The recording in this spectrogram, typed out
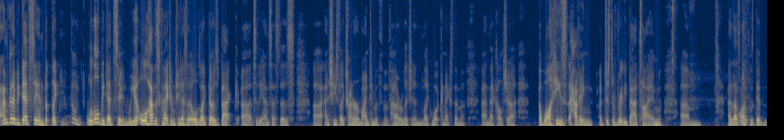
i'm gonna be dead soon but like we'll all be dead soon. We all have this connection between us and it all like goes back uh, to the ancestors uh, and she's like trying to remind him of, of her religion and like what connects them and their culture uh, while he's having a, just a really bad time um, and that Well- stuff was good.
